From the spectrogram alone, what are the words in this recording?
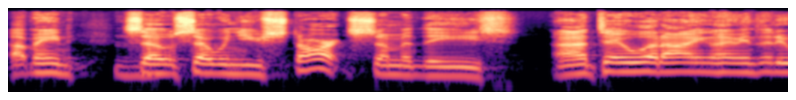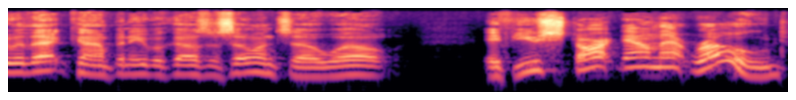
I mean, mm-hmm. so so when you start some of these, I tell you what, I ain't gonna have anything to do with that company because of so and so. Well, if you start down that road,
